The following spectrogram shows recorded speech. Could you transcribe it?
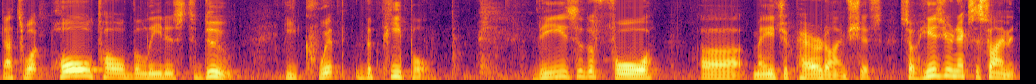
That's what Paul told the leaders to do equip the people. These are the four uh, major paradigm shifts. So here's your next assignment.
